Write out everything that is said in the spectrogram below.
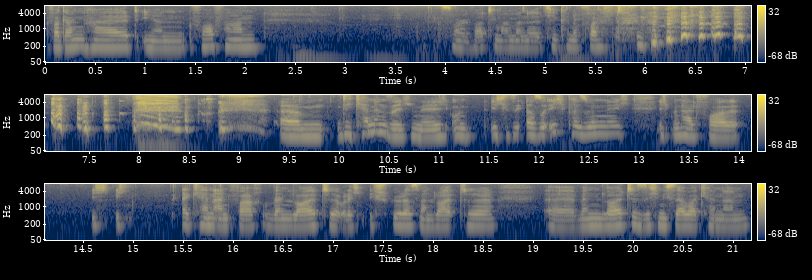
Vergangenheit, ihren Vorfahren, Sorry, warte mal, meine Teekanne pfeift. ähm, die kennen sich nicht. Und ich, also ich persönlich, ich bin halt voll, ich, ich erkenne einfach, wenn Leute, oder ich, ich spüre das, wenn Leute, äh, wenn Leute sich nicht selber kennen.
